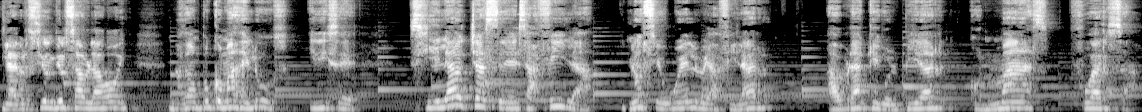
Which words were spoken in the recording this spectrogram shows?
Y la versión Dios habla hoy nos da un poco más de luz y dice, si el hacha se desafila y no se vuelve a afilar, habrá que golpear con más fuerza.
